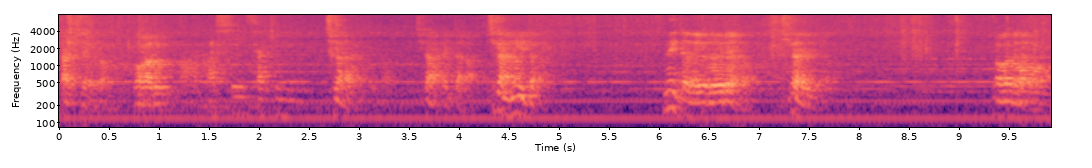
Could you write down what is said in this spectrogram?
力してるかわかる足先に力入ってた力入ったら力抜いたら抜いたらよろよろやろ力入れたらわか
